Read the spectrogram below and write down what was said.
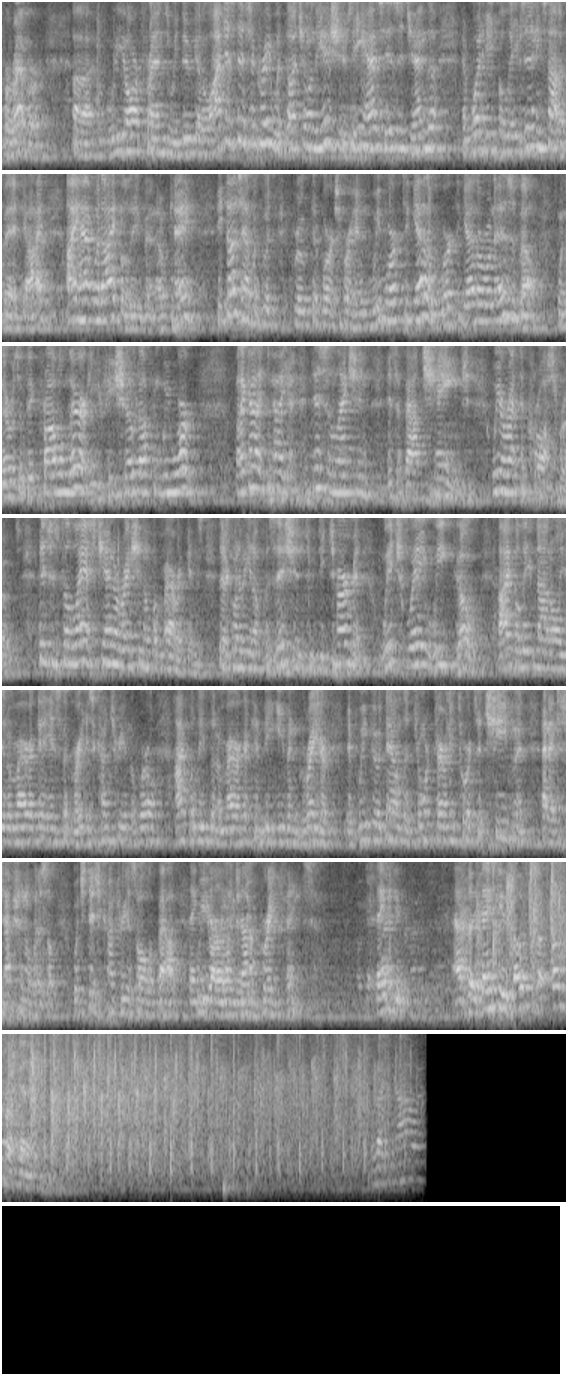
forever. Uh, we are friends, we do get along. I just disagree with Dutch on the issues. He has his agenda and what he believes in. He's not a bad guy. I have what I believe in, okay? He does have a good group that works for him. We've worked together. We worked together on Isabel. When there was a big problem there, he, he showed up and we worked. But I got to tell you, this election is about change. We are at the crossroads. This is the last generation of Americans that are going to be in a position to determine which way we go. I believe not only that America is the greatest country in the world, I believe that America can be even greater if we go down the journey towards achievement and exceptionalism, which this country is all about. Thank you, we are going to do great things. Thank you. Absolutely, thank you, both, both of our candidates.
